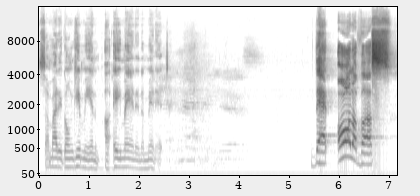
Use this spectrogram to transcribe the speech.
Somebody gonna give me an uh, amen in a minute. That all of us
